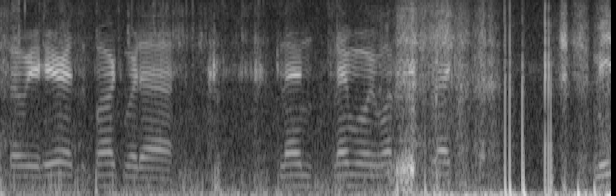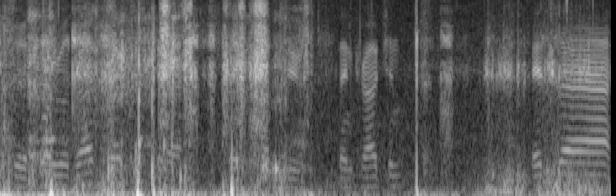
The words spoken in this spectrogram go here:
so we're here at the part where the Glen Glenroy Water track meets with a four-wheel drive track. It's gonna take to Glen Cruachan. It's uh,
